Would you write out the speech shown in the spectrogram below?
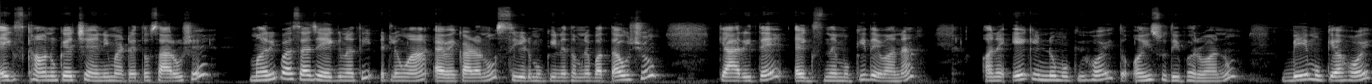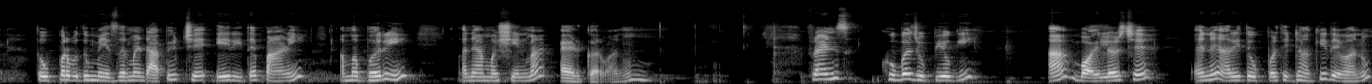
એગ્સ ખાવાનું કહે છે એની માટે તો સારું છે. મારી પાસે આજે એગ નથી એટલે હું આ એવેકાડાનું સીડ મૂકીને તમને બતાવું છું કે આ રીતે એગ્સને મૂકી દેવાના. અને એક ઈંડું મૂક્યું હોય તો અહીં સુધી ભરવાનું. બે મૂક્યા હોય તો ઉપર બધું મેઝરમેન્ટ આપ્યું જ છે. એ રીતે પાણી આમાં ભરી અને આ મશીનમાં એડ કરવાનું. ફ્રેન્ડ્સ ખૂબ જ ઉપયોગી આ બોઇલર છે. એને આ રીતે ઉપરથી ઢાંકી દેવાનું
